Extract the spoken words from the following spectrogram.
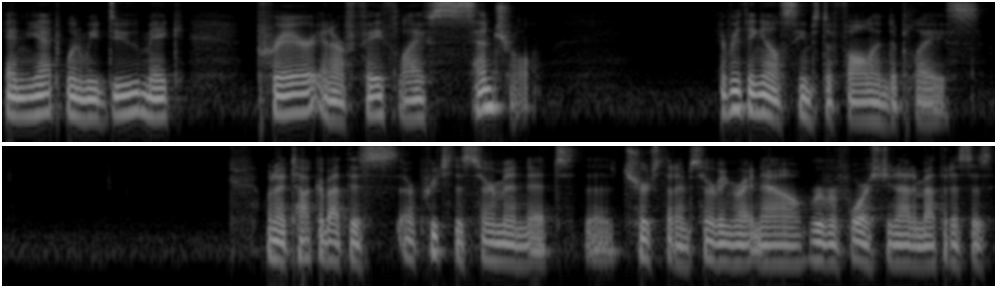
And yet, when we do make prayer in our faith life central, everything else seems to fall into place. When I talk about this or preach this sermon at the church that I'm serving right now, River Forest United Methodist, as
